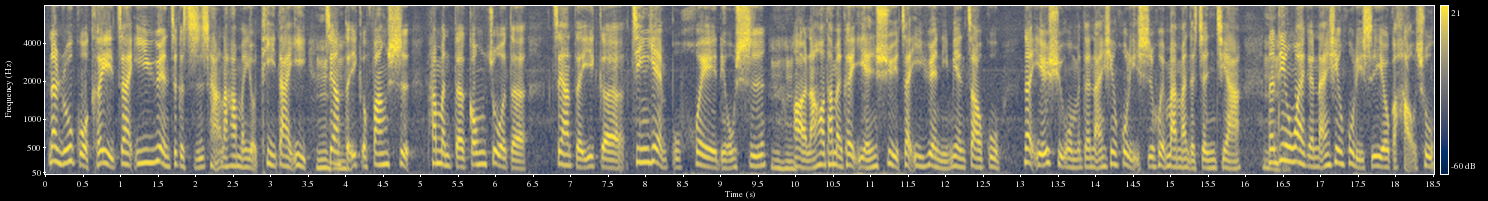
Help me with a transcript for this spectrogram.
那如果可以在医院这个职场让他们有替代役这样的一个方式，他们的工作的这样的一个经验不会流失。嗯，啊，然后他们可以延续在医院里面照顾。那也许我们的男性护理师会慢慢的增加。那另外一个男性护理师也有个好处，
